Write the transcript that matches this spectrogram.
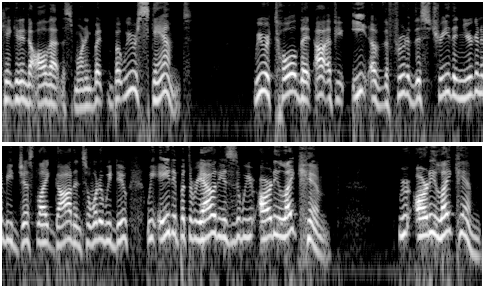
Can't get into all that this morning, but, but we were scammed. We were told that oh, if you eat of the fruit of this tree, then you're going to be just like God. And so what did we do? We ate it, but the reality is, is that we already like Him. We were already like Him.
